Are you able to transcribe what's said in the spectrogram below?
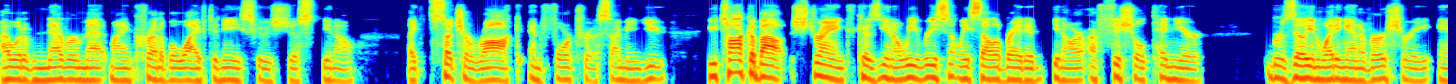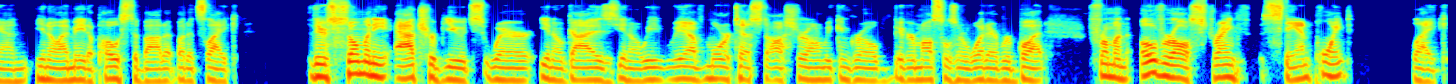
I would have never met my incredible wife, Denise, who's just, you know, like such a rock and fortress. I mean, you, you talk about strength because you know we recently celebrated you know our, official 10 year brazilian wedding anniversary and you know i made a post about it but it's like there's so many attributes where you know guys you know we we have more testosterone we can grow bigger muscles or whatever but from an overall strength standpoint like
